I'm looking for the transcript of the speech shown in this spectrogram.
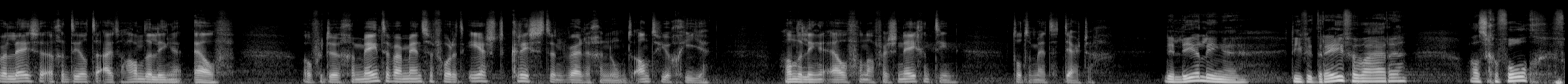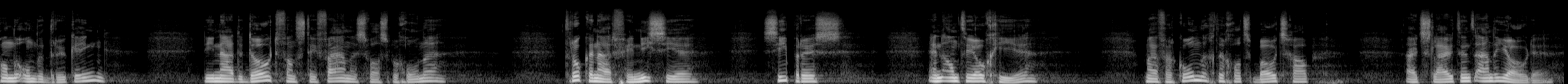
We lezen een gedeelte uit Handelingen 11. Over de gemeente waar mensen voor het eerst christen werden genoemd, Antiochieën. Handelingen 11 vanaf vers 19 tot en met 30. De leerlingen die verdreven waren als gevolg van de onderdrukking die na de dood van Stefanus was begonnen, trokken naar Fenicië, Cyprus en Antiochië, maar verkondigden Gods boodschap uitsluitend aan de Joden.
